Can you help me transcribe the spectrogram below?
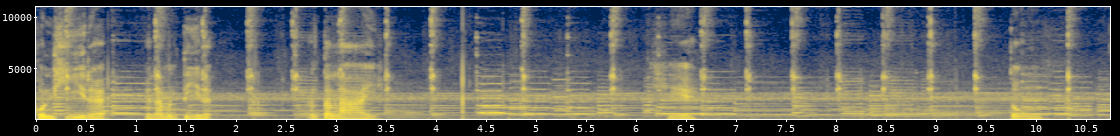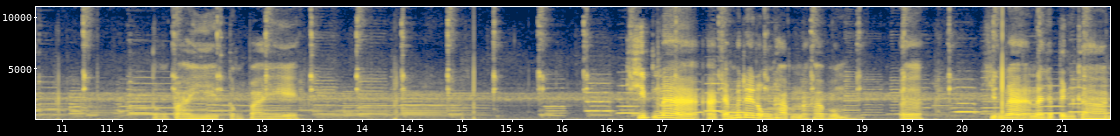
คนขี่ด้วยเวลามันตีเนี่ยอันตรายโอเคตรง ตรงไปตรงไปคลิปหน้าอาจจะไม่ได้ลงทับนะครับผม เออ คลิปหน้าน่าจะเป็นการ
